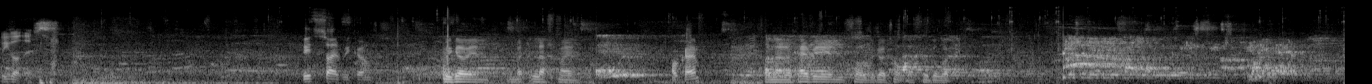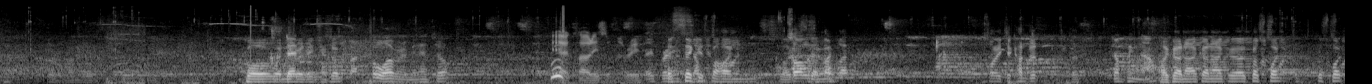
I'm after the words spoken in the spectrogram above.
We got this. Which side we go? We go in left main. Okay. And then a heavy and soldier go top left with the whip. Go when you're ready to jump. Oh, I haven't been headshot. Yeah, Cloudy's on the roof. The stick is behind. Like, Solid step left. Sorry, took 100. Jumping now. I go now, go now, go cross point. Cross point.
